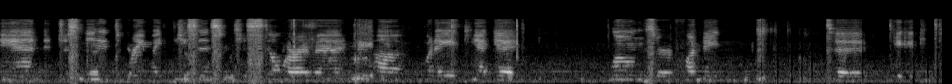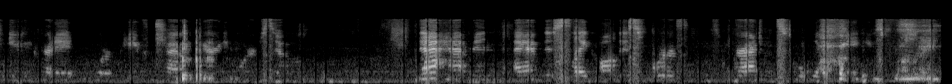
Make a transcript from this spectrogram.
and just needed to write my thesis, which is still where I'm at, um, but I can't get loans or funding to take a continuing credit or pay for childcare anymore. So that happened. I have this like all this work from graduate school that I can't use for shit.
